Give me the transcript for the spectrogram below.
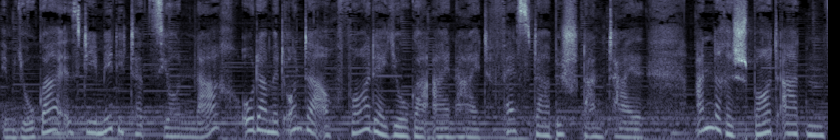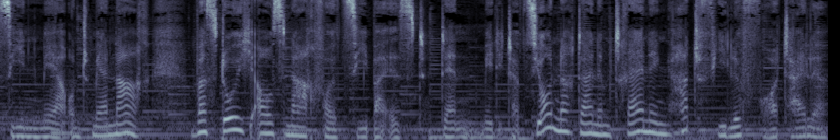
Im Yoga ist die Meditation nach oder mitunter auch vor der Yoga-Einheit fester Bestandteil. Andere Sportarten ziehen mehr und mehr nach, was durchaus nachvollziehbar ist, denn Meditation nach deinem Training hat viele Vorteile.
